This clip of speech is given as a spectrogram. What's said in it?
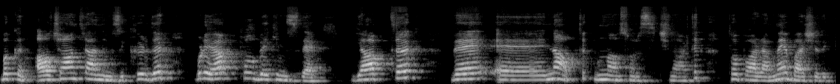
Bakın alçalan trendimizi kırdık. Buraya pullback'imizi de yaptık ve e, ne yaptık? Bundan sonrası için artık toparlanmaya başladık.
